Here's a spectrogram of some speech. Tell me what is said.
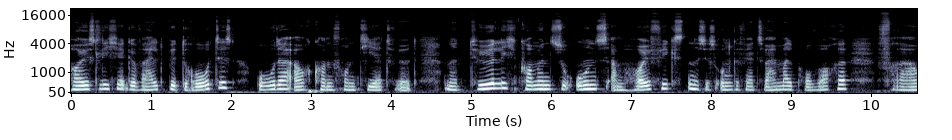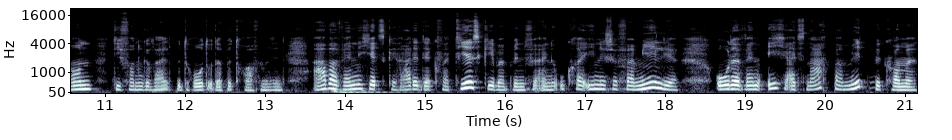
häuslicher Gewalt bedroht ist oder auch konfrontiert wird. Natürlich kommen zu uns am häufigsten, das ist ungefähr zweimal pro Woche, Frauen, die von Gewalt bedroht oder betroffen sind. Aber wenn ich jetzt gerade der Quartiersgeber bin für eine ukrainische Familie oder wenn ich als Nachbar mitbekomme,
